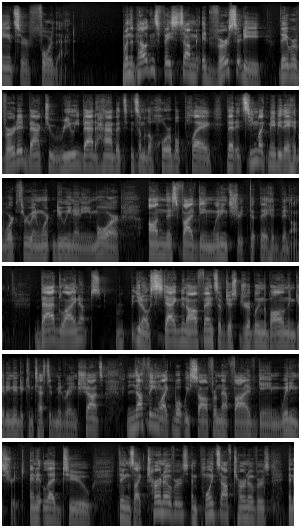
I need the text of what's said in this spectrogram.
answer for that. When the Pelicans faced some adversity, they reverted back to really bad habits and some of the horrible play that it seemed like maybe they had worked through and weren't doing anymore on this five game winning streak that they had been on. Bad lineups, you know, stagnant offense of just dribbling the ball and then getting into contested mid range shots. Nothing like what we saw from that five game winning streak. And it led to things like turnovers and points off turnovers and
